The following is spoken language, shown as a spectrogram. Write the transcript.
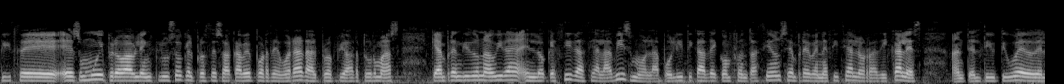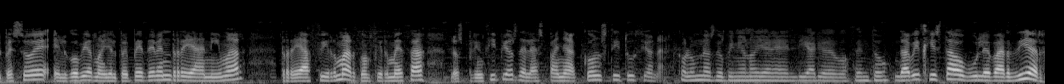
Dice es muy probable incluso que el proceso acabe por devorar al propio Artur Mas, que ha emprendido una vida enloquecida hacia el abismo. La política de confrontación siempre beneficia a los radicales. Ante el titubeo del PSOE, el Gobierno y el PP deben reanimar reafirmar con firmeza los principios de la España constitucional. Columnas de opinión hoy en el diario de Vocento. David Gistao Boulevardier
